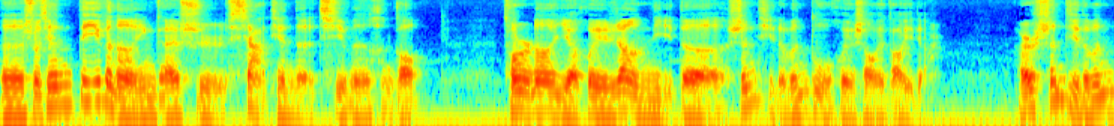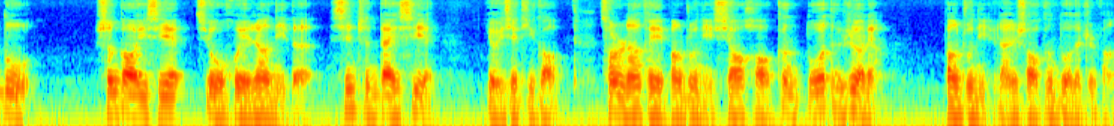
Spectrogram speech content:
呃，首先第一个呢，应该是夏天的气温很高，从而呢也会让你的身体的温度会稍微高一点儿，而身体的温度升高一些，就会让你的新陈代谢有一些提高，从而呢可以帮助你消耗更多的热量，帮助你燃烧更多的脂肪。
